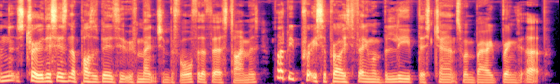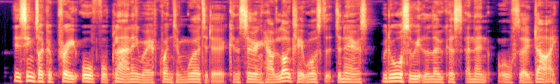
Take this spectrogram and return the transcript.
And it's true, this isn't a possibility that we've mentioned before for the first timers, but I'd be pretty surprised if anyone believed this chance when Barry brings it up. It seems like a pretty awful plan anyway if Quentyn were to do it, considering how likely it was that Daenerys would also eat the locust and then also die.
